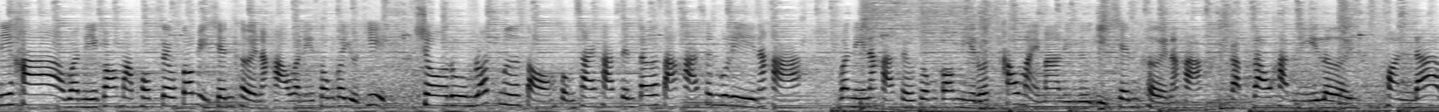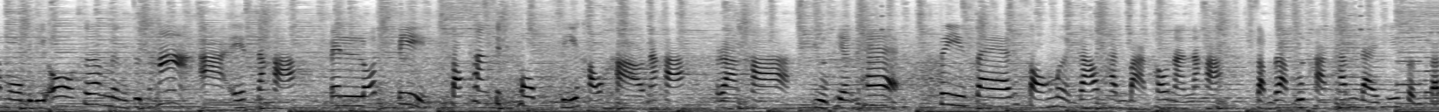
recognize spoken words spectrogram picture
วัสดีค่ะ วันนี้ก็มาพบเซลส้มอีกเช่นเคยนะคะ วันนี้ส้มก็อยู่ที่โชว์รูมรถมือ 2 สมชายคาร์เซ็นเตอร์สาขาชลบุรีนะคะ วันนี้นะคะเซลส้มก็มีรถเข้าใหม่มารีวิวอีกเช่นเคยนะคะ กับเจ้าคันนี้เลย Honda Mobilio เครื่อง 1.5 RS นะคะ เป็นรถปี 2016 สีขาวๆนะคะ ราคาอยู่เพียงแค่ 429,000 บาทเท่านั้นนะคะสำหรับลูกค้าท่านใดที่สนใจ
